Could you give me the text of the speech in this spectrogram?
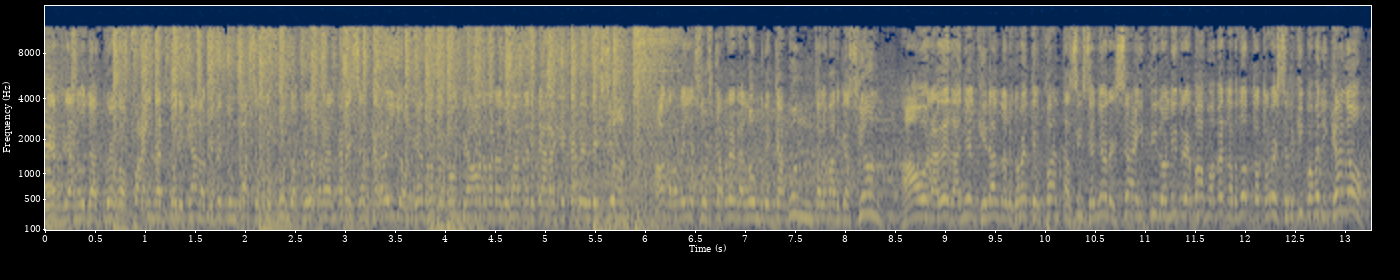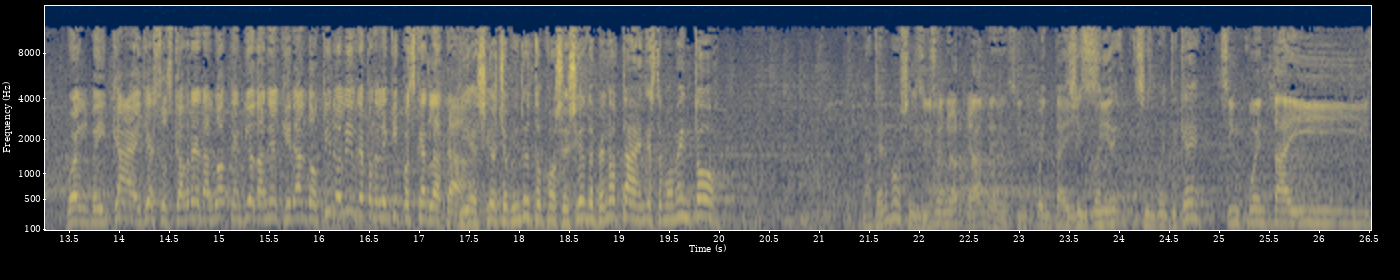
Se reanuda el juego. Fainer Toricano que mete un pase profundo. Quedó para el cabeza del Carabillo. Quedó el rebote ahora para Dubán Vergara que cambia de dirección. Ahora para Jesús Cabrera, el hombre que apunta la marcación. Ahora de Daniel Giraldo le comete falta. Sí, señores. Hay tiro libre. Vamos a ver la pelota otra vez el equipo americano. Vuelve y cae Jesús Cabrera. Lo atendió Daniel Giraldo. Tiro libre para el equipo Escarlata. 18 minutos, posesión de pelota en este momento. ¿La tenemos? Sí, Sí, señor, ya de 57. 50, 50 y qué? 50 y...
